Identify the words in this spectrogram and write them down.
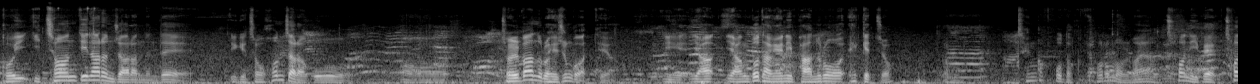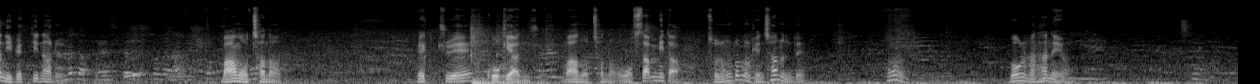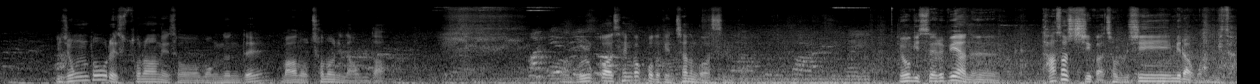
거의 2천 디나르인 줄 알았는데 이게 저 혼자라고 어 절반으로 해준 것 같아요. 이게 야, 양도 당연히 반으로 했겠죠. 음. 생각보다 저런 얼마야? 1200, 1200 디나르. 15,000원. 맥주에 고기 안주 15,000원. 오 쌉니다. 저 정도면 괜찮은데? 어. 먹을만 하네요. 이 정도 레스토랑에서 먹는데 15,000원이 나온다. 어, 물가 생각보다 괜찮은 것 같습니다. 여기 세르비아는 5시가 점심이라고 합니다.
